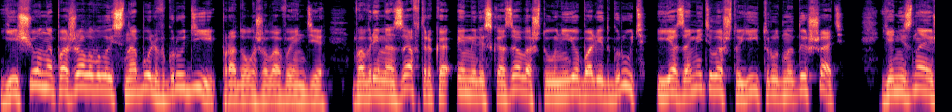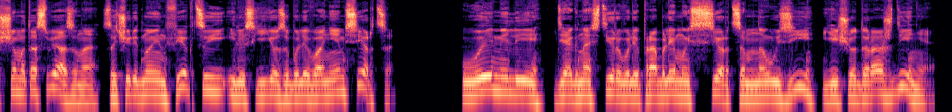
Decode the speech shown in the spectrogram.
«Еще она пожаловалась на боль в груди», – продолжила Венди. «Во время завтрака Эмили сказала, что у нее болит грудь, и я заметила, что ей трудно дышать. Я не знаю, с чем это связано, с очередной инфекцией или с ее заболеванием сердца». У Эмили диагностировали проблемы с сердцем на УЗИ еще до рождения.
